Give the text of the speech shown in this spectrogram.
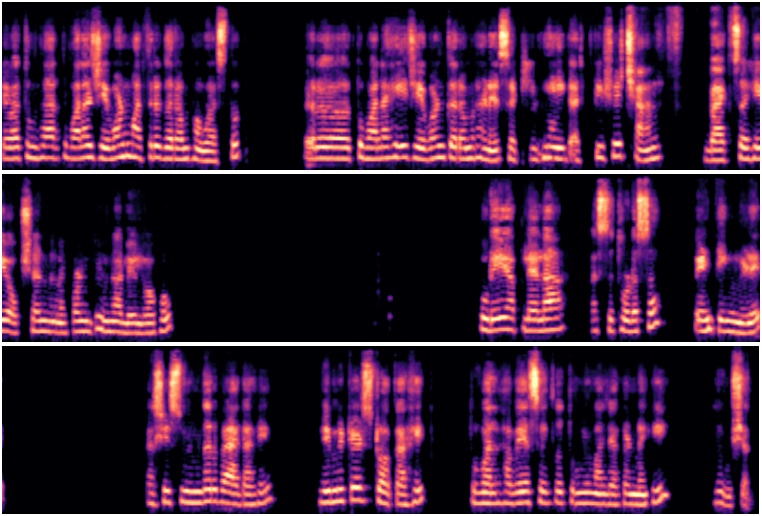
तेव्हा तुम्हाला तुम्हाला जेवण मात्र गरम हवं असतं. तर तुम्हाला हे जेवण गरम राहण्यासाठी हे एक अतिशय छान बॅगचं हे ऑप्शन आपण घेऊन आलेलो आहोत. पुढे आपल्याला असं थोडस पेंटिंग मिळेल. अशी सुंदर बॅग आहे. लिमिटेड स्टॉक आहे. तुम्हाला हवे असेल तर तुम्ही माझ्याकडनंही घेऊ शकता.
